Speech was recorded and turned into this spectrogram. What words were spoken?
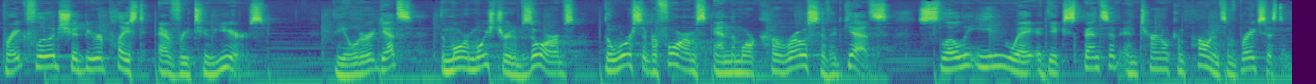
brake fluid should be replaced every two years. The older it gets, the more moisture it absorbs, the worse it performs and the more corrosive it gets, slowly eating away at the expensive internal components of a brake system.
